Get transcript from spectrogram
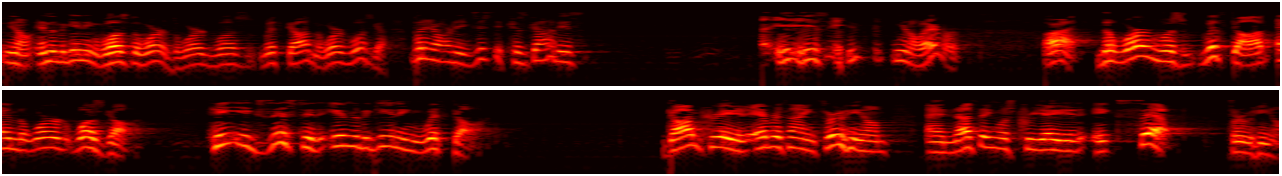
You know, in the beginning was the Word. The Word was with God, and the Word was God. But it already existed because God is, he's, he's, you know, ever. All right. The Word was with God, and the Word was God. He existed in the beginning with God. God created everything through Him, and nothing was created except through Him.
